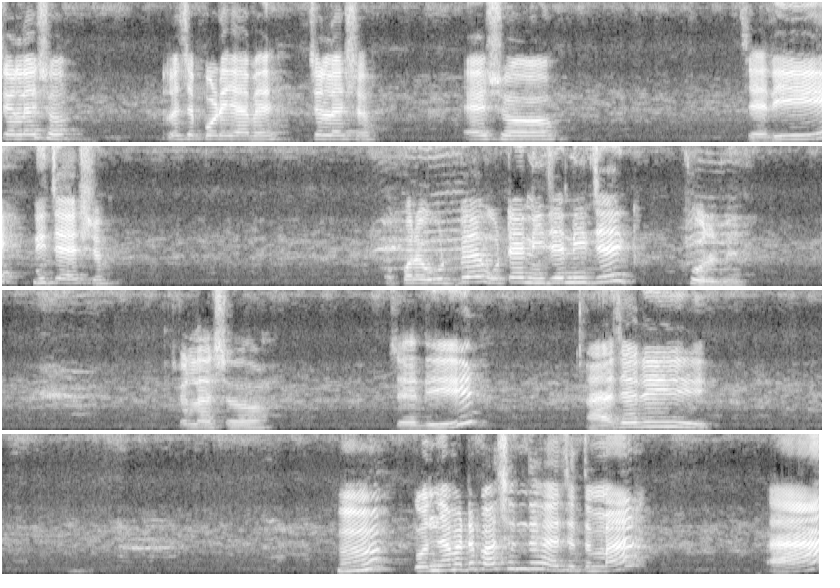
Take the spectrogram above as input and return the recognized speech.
চলে এসো। বলেছে পড়ে যাবে। চলে এসো। এসো। চেরি, নিচে এসো। উপরে উঠবে, উঠে নিজে নিজেই খুলবে। চলে এসো। চেরি হ্যাঁ চেরি হুম? কোন জামাটা পছন্দ হয়েছে তোমার? হ্যাঁ?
